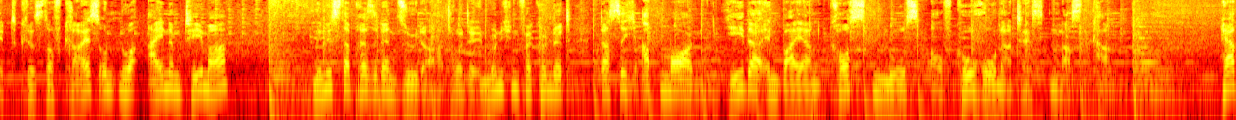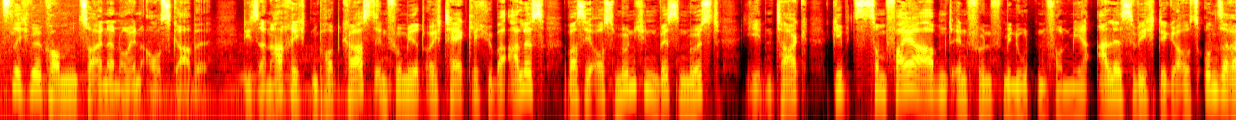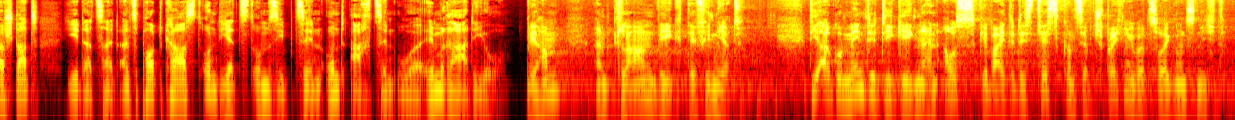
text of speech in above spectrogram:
Mit Christoph Kreis und nur einem Thema. Ministerpräsident Söder hat heute in München verkündet, dass sich ab morgen jeder in Bayern kostenlos auf Corona testen lassen kann. Herzlich willkommen zu einer neuen Ausgabe. Dieser Nachrichtenpodcast informiert euch täglich über alles, was ihr aus München wissen müsst. Jeden Tag gibt's zum Feierabend in fünf Minuten von mir alles Wichtige aus unserer Stadt, jederzeit als Podcast und jetzt um 17 und 18 Uhr im Radio. Wir haben einen klaren Weg definiert. Die Argumente, die gegen ein ausgeweitetes Testkonzept sprechen, überzeugen uns nicht.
